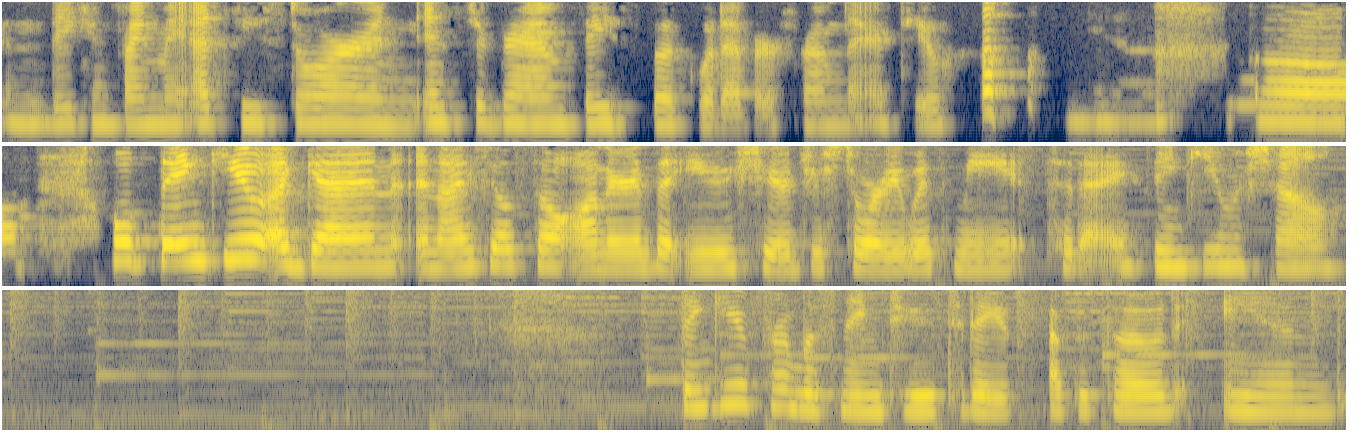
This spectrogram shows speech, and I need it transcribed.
and they can find my Etsy store and Instagram, Facebook, whatever from there too. Yeah. Oh, well, thank you again. And I feel so honored that you shared your story with me today. Thank you, Michelle. Thank you for listening to today's episode. And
